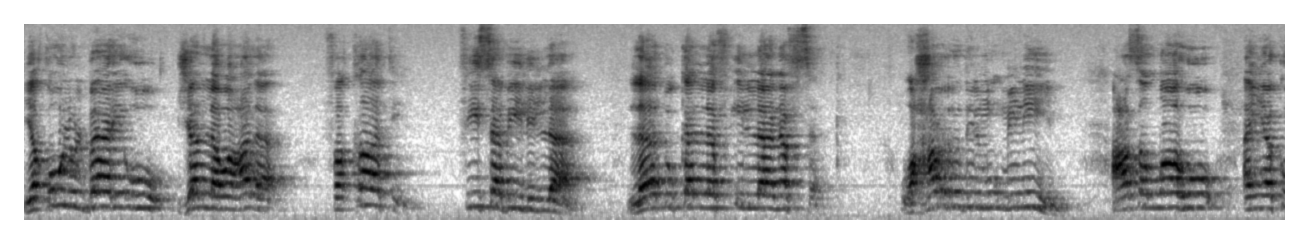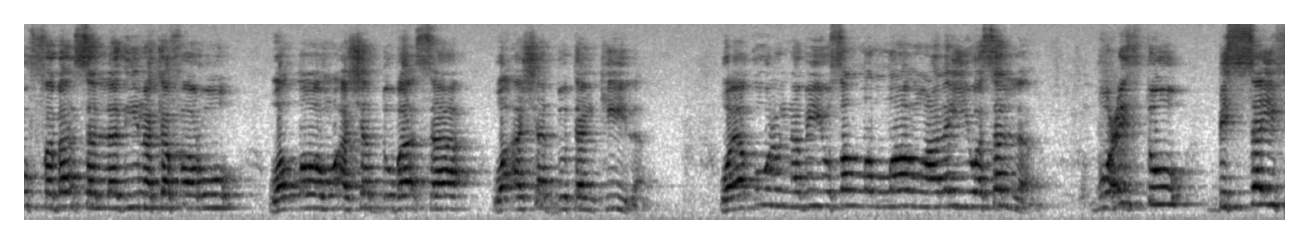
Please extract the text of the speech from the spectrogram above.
يقول البارئ جل وعلا فقاتل في سبيل الله لا تكلف إلا نفسك وحرض المؤمنين. عسى الله أن يكف بأس الذين كفروا والله أشد بأسا وأشد تنكيلا. ويقول النبي صلى الله عليه وسلم بعثت بالسيف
